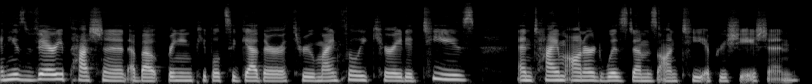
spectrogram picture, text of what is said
and he's very passionate about bringing people together through mindfully curated teas and time honored wisdoms on tea appreciation.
